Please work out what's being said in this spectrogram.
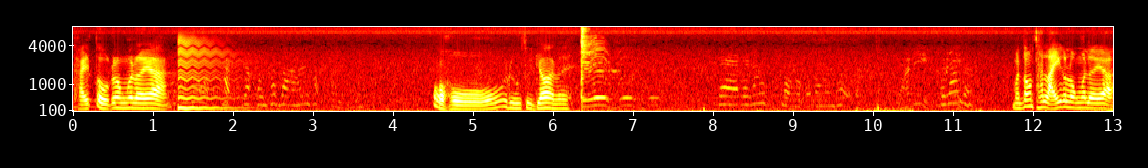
ไถตูดลงมาเลยอะ โอ้โห ดูสุดยอดเลยมันต้องถลายกันลงมาเลยอะ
